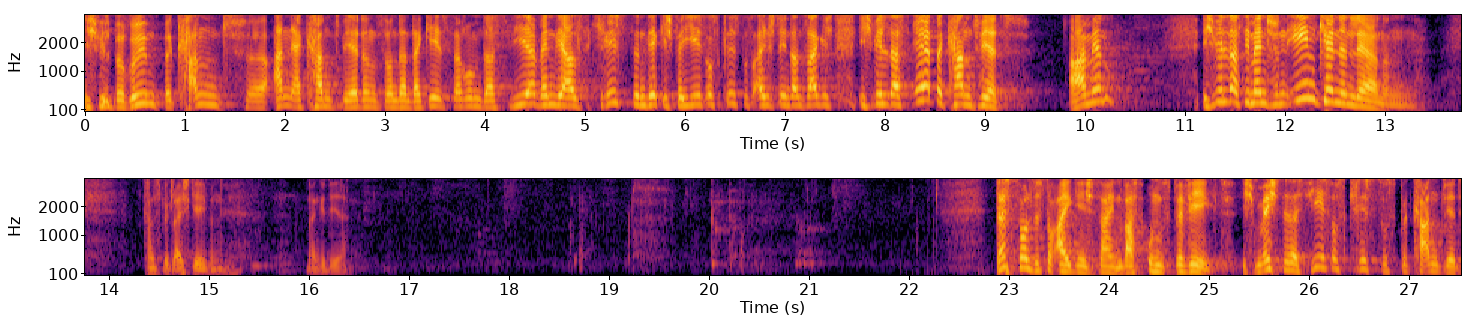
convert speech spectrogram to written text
ich will berühmt, bekannt, äh, anerkannt werden, sondern da geht es darum, dass wir, wenn wir als Christen wirklich für Jesus Christus einstehen, dann sage ich, ich will, dass er bekannt wird. Amen. Ich will, dass die Menschen ihn kennenlernen. Kannst du mir gleich geben. Danke dir. Das sollte es doch eigentlich sein, was uns bewegt. Ich möchte, dass Jesus Christus bekannt wird.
